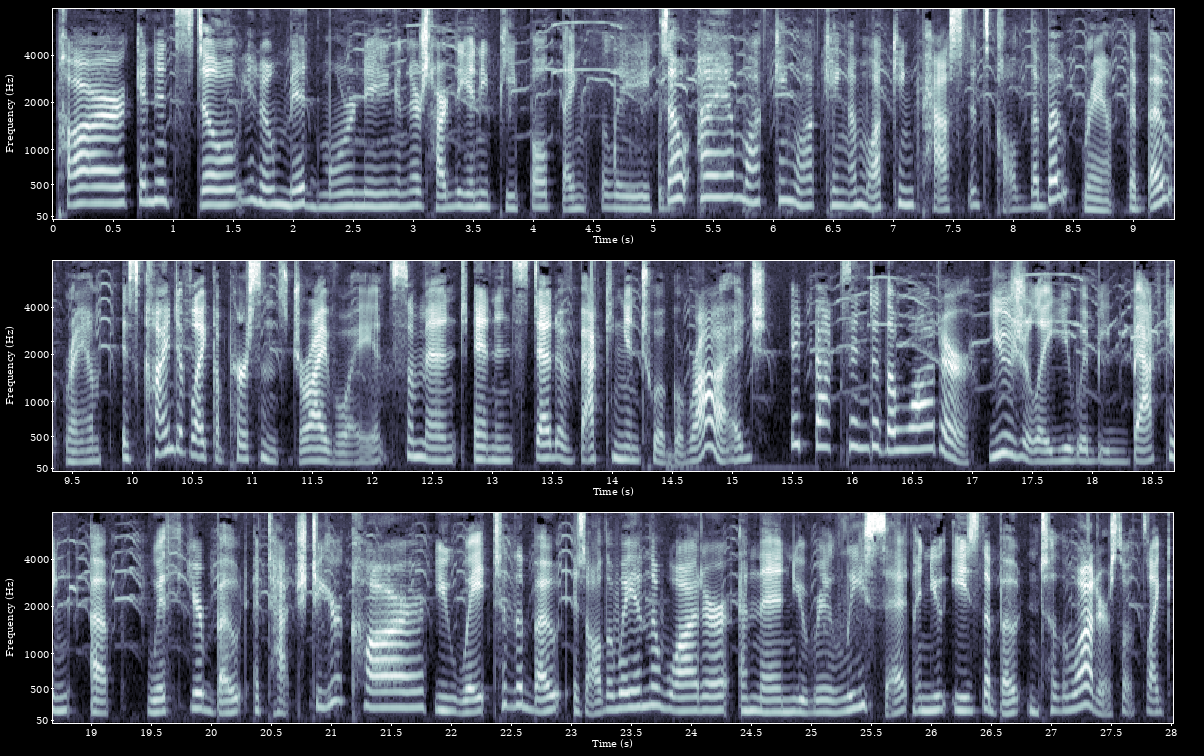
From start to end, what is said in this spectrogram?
park and it's still, you know, mid morning and there's hardly any people, thankfully. So I am walking, walking, I'm walking past, it's called the boat ramp. The boat ramp is kind of like a person's driveway, it's cement, and instead of backing into a garage, it backs into the water. Usually, you would be backing up with your boat attached to your car. You wait till the boat is all the way in the water and then you release it and you ease the boat into the water. So it's like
